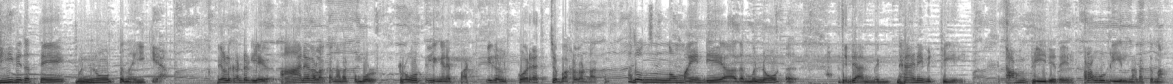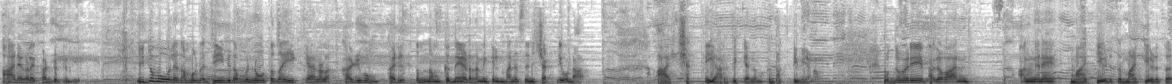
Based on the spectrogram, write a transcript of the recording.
ജീവിതത്തെ മുന്നോട്ട് നയിക്കുക. നിങ്ങൾ കണ്ടിട്ടില്ലേ? ആനകളൊക്കെ നടക്കുമ്പോൾ റോട്ടിൽ ഇങ്ങനെ പട്ടികൾ കുരച്ച് ബഹളുണ്ടാക്കും അതൊന്നും മൈൻഡ് ചെയ്യാതെ മുന്നോട്ട്. അതിന്റെ മെഗ്നാനിമിറ്റിയിൽ ഗാംഭീര്യതയിൽ പ്രൗഢിയിൽ നടക്കുന്ന ആനകളെ കണ്ടിട്ടില്ലേ? ഇതുപോലെ നമ്മുടെ ജീവിതം മുന്നോട്ട് നയിക്കാനുള്ള കഴിവും കരുത്തും നമുക്ക് നേടണമെങ്കിൽ മനസ്സിന് ശക്തി ഉണ്ടാകും ആ ശക്തി ആർജിക്കാൻ നമുക്ക് ഭക്തി വേണം. ബുദ്ധവരെ ഭഗവാൻ അങ്ങനെ മാറ്റിയെടുത്ത് മാറ്റിയെടുത്ത്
